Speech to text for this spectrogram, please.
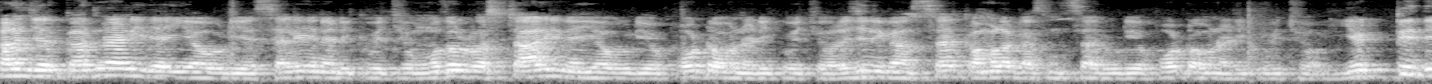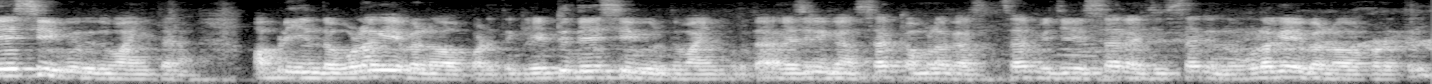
கலைஞர் கருணாநிதி ஐயாவுடைய சிலையை நடிக்க வச்சோம் முதல்வர் ஸ்டாலின் ஐயாவுடைய ஃபோட்டோவை நடிக்க வச்சோம் ரஜினிகாந்த் சார் கமலஹாசன் சாருடைய ஃபோட்டோவை நடிக்க வச்சோம். எட்டு தேசிய விருது வாங்கி தரேன். அப்படி இந்த உலகை வெள்ளவா படத்துக்கு எட்டு தேசிய விருது வாங்கி கொடுத்தா Rajinikanth sir Kamalhaasan sir Vijay sir Ajith sir இந்த உலகை வெள்ளவா படத்தில்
